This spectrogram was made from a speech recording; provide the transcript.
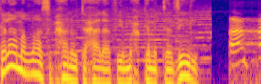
كلام الله سبحانه وتعالى في محكم التنزيل. أفلا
